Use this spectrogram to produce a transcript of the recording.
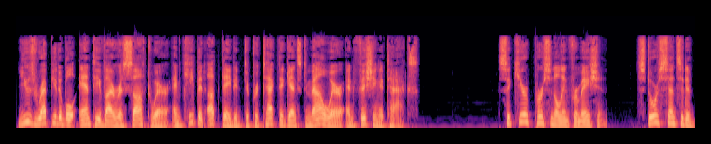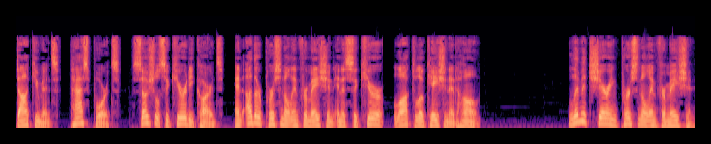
Use reputable antivirus software and keep it updated to protect against malware and phishing attacks. Secure personal information. Store sensitive documents, passports, social security cards, and other personal information in a secure, locked location at home. Limit sharing personal information.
